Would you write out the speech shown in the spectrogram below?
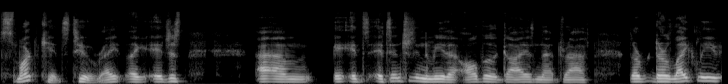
smart kids too, right? Like it just um it, it's it's interesting to me that all the guys in that draft they're they're likely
